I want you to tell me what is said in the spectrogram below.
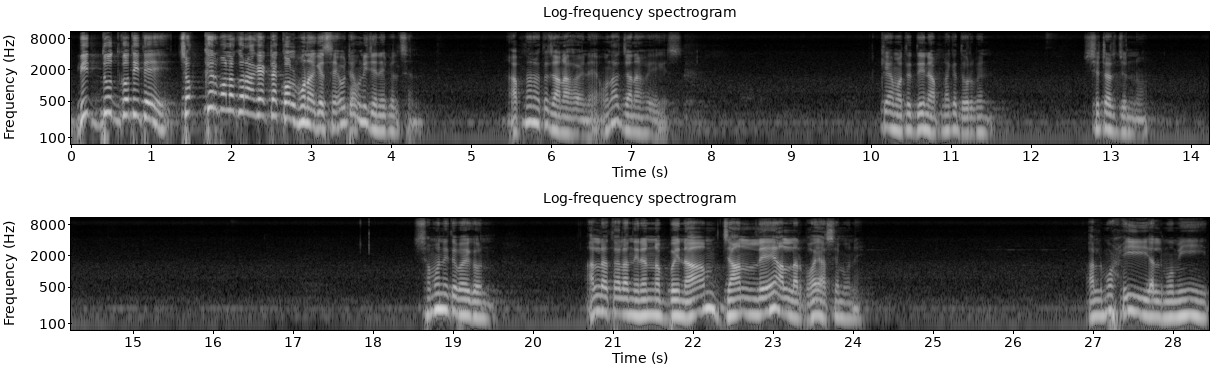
বিদ্যুৎ গতিতে চক্ষের পলকের আগে একটা কল্পনা গেছে ওটা উনি জেনে ফেলছেন। আপনার হয়তো জানা হয় না ওনার জানা হয়ে গেছে। কে আমাদের দিন আপনাকে ধরবেন সেটার জন্য। সম্মানিত ভাইগণ, আল্লাহ তালা নিরানব্বই নাম জানলে আল্লাহর ভয় আসে মনে। আল মহি আল মুমিত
